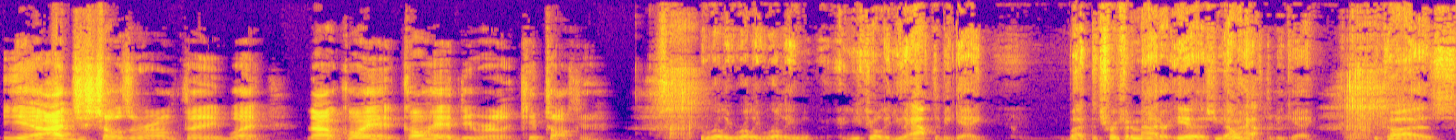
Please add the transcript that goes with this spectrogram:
Yeah, I just chose the wrong thing, but no, go ahead, go ahead, D. Really, keep talking. really, really, really, you feel that you have to be gay. But the truth of the matter is, you don't have to be gay because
